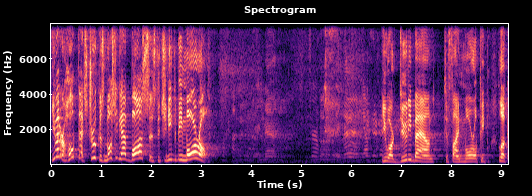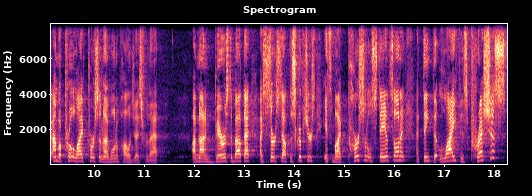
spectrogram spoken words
You better hope that's true because most of you have bosses that you need to be moral. You are duty bound to find moral people. Look, I'm a pro life person I won't apologize for that. I'm not embarrassed about that. I searched out the scriptures, it's my personal stance on it. I think that life is precious.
